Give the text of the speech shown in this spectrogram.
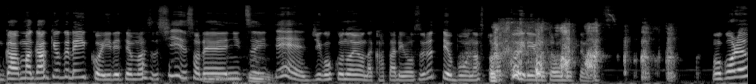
が、まあ、楽曲で1個入れてますし、それについて地獄のような語りをするっていうボーナストラックを入れようと思ってます。もうこれは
